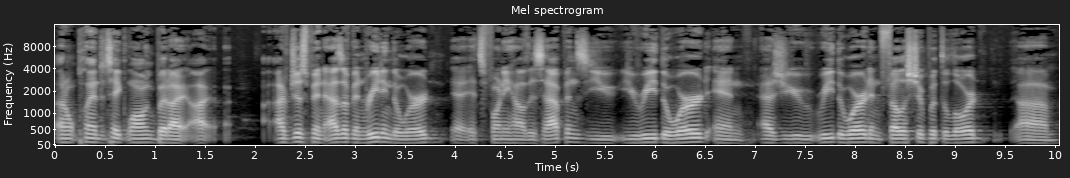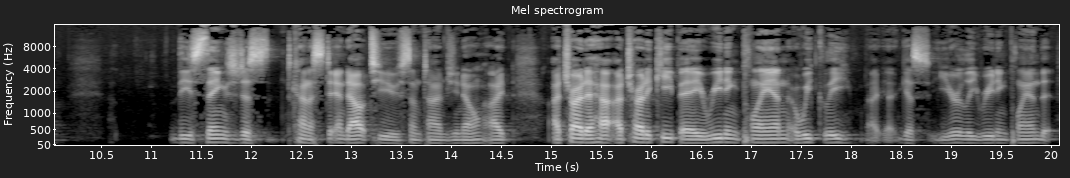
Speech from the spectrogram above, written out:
I don't plan to take long, but I, I I've just been as I've been reading the Word. It's funny how this happens. You you read the Word, and as you read the Word in fellowship with the Lord, um, these things just kind of stand out to you. Sometimes, you know, I I try to ha- I try to keep a reading plan, a weekly, I guess yearly reading plan that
